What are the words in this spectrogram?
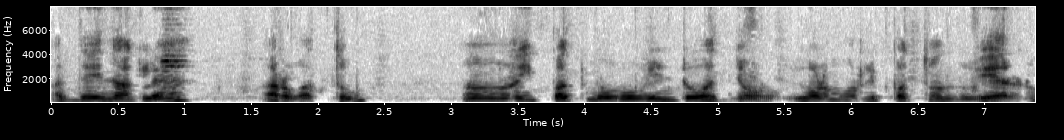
ಹದಿನೈದು ನಾಲ್ಕಲೆ ಅರವತ್ತು ಇಪ್ಪತ್ತ್ಮೂರು ಇಂಟು ಹದಿನೇಳು. ಏಳು ಮೂರಲ್ಲಿ ಇಪ್ಪತ್ತೊಂದು, ಎರಡು.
